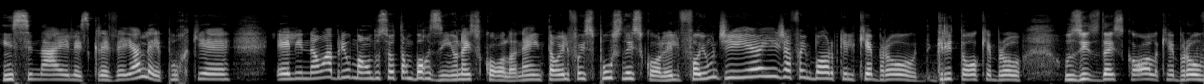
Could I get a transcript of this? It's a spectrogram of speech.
ensinar ele a escrever e a ler, porque ele não abriu mão do seu tamborzinho na escola, né? Então ele foi expulso da escola. Ele foi um dia e já foi embora, porque ele quebrou, gritou, quebrou os vidros da escola, quebrou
